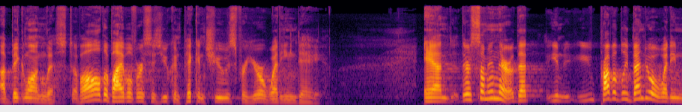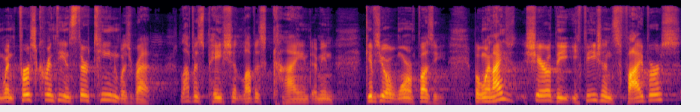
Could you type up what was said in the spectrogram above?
a big long list of all the Bible verses you can pick and choose for your wedding day. And there's some in there that you, you've probably been to a wedding when 1 Corinthians 13 was read. Love is patient, love is kind. I mean, gives you a warm fuzzy. But when I share the Ephesians 5 verse,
